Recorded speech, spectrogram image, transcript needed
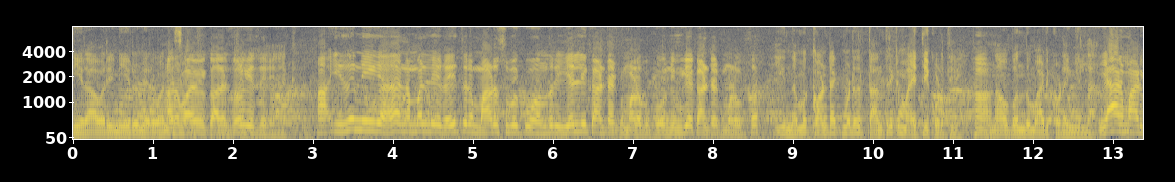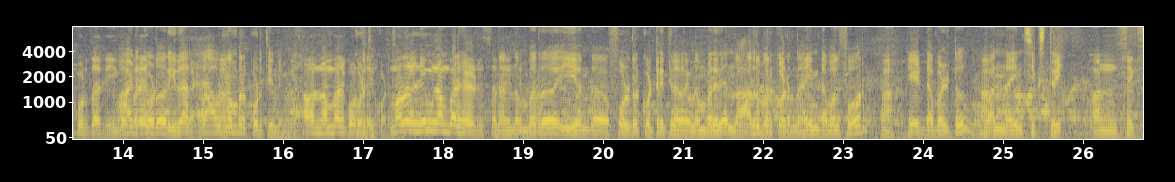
ನೀರಾವರಿ ನೀರು ನಿರ್ವಹಣೆ ಅರಬಾವಿ ಕಾಲೇಜ್ದೊಳಗೆ ಇದ್ದೀರಿ ಹಾಂ ಇದನ್ನೀಗ ನಮ್ಮಲ್ಲಿ ರೈತರು ಮಾಡಿಸ್ಬೇಕು ಅಂದ್ರೆ ಎಲ್ಲಿ ಕಾಂಟ್ಯಾಕ್ಟ್ ಮಾಡಬೇಕು ನಿಮಗೆ ಕಾಂಟ್ಯಾಕ್ಟ್ ಮಾಡಬೇಕು ಸರ್? ಈಗ ನಮಗೆ ಕಾಂಟ್ಯಾಕ್ಟ್ ಮಾಡಿದ್ರೆ ತಾಂತ್ರಿಕ ಮಾಹಿತಿ ಕೊಡ್ತೀವಿ. ಹಾ. ನಾವು ಬಂದು ಮಾಡಿ ಕೊಡಂಗಿಲ್ಲ. ಯಾರು ಮಾಡಿ ಕೊಡ್ತಾರೆ? ಈಗ ಮಾಡಿ ಕೊಡೋರು ಇದ್ದಾರೆ ಅವ್ರ ನಂಬರ್ ಕೊಡ್ತೀವಿ ನಿಮಗೆ. ಅವ್ರ ನಂಬರ್ ಕೊಡ್ತೀವಿ ಕೊಡ್ತೀವಿ. ಮೊದಲು ನಿಮ್ಮ ನಂಬರ್ ಹೇಳ್ರಿ ಸರ್ ನನ್ನ ನಂಬರ್ ಈ ಒಂದು ಫೋಲ್ಡರ್ ಕೊಟ್ಟಿರ್ತೀನಿ ಅದ್ರಾಗ ನಂಬರ್ ಇದೆ. ಆದರೂ ಬರ್ಕೊಡ್ರಿ nine double four. Eight double two one nine six three one six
